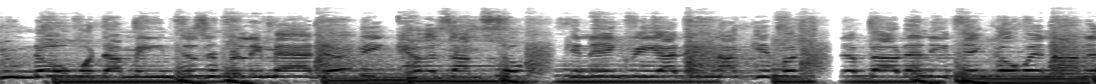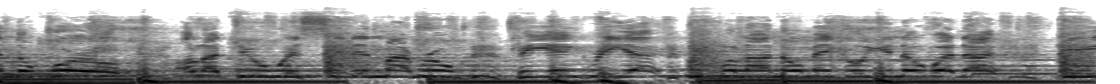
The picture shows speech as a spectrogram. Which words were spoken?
You know what I mean, doesn't really matter because I'm so fucking angry. I do not give a shit about anything going on in the world. All I do is sit in my room, be angry at people on Omegle. You know what I be?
